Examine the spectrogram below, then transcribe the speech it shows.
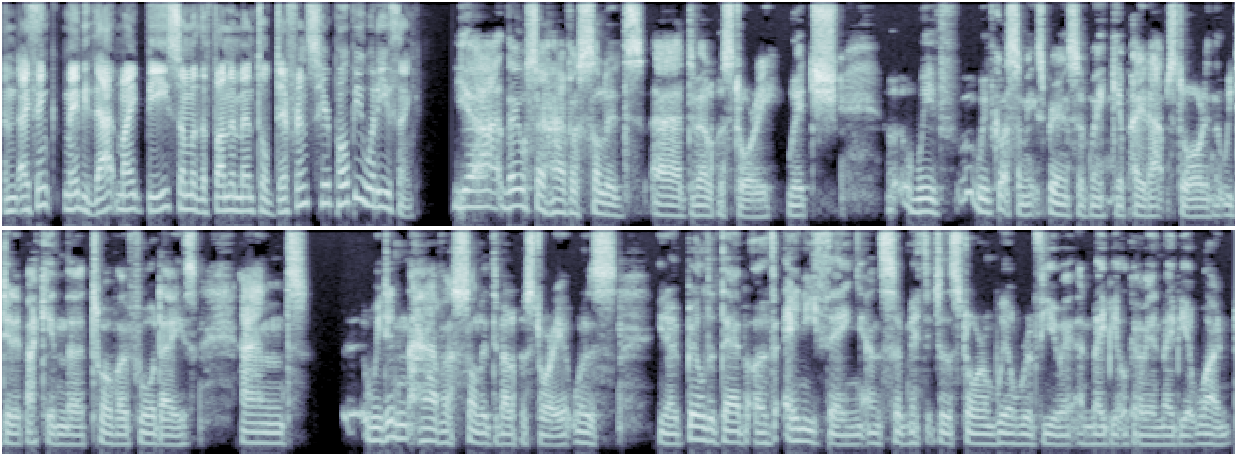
And I think maybe that might be some of the fundamental difference here, Popey. What do you think? Yeah, they also have a solid uh, developer story, which we've we've got some experience of making a paid app store in that we did it back in the 1204 days, and we didn't have a solid developer story. It was, you know, build a deb of anything and submit it to the store, and we'll review it, and maybe it'll go in, maybe it won't.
